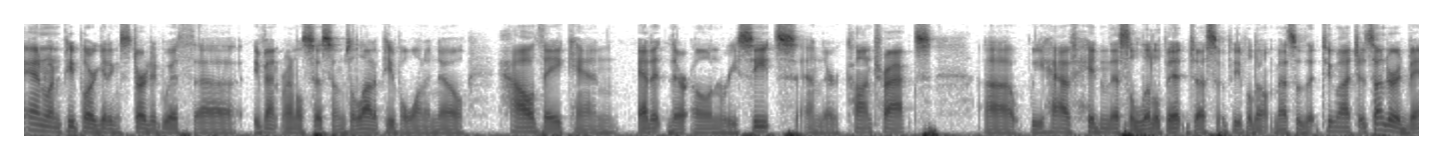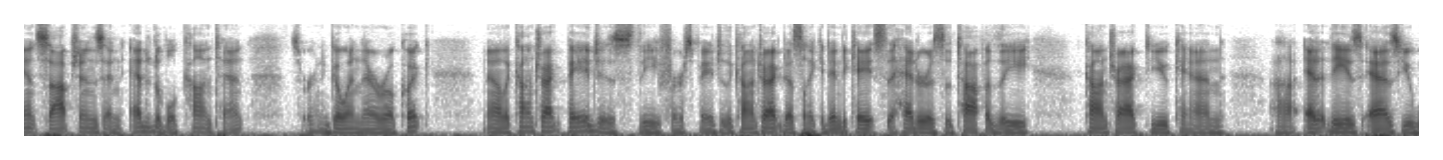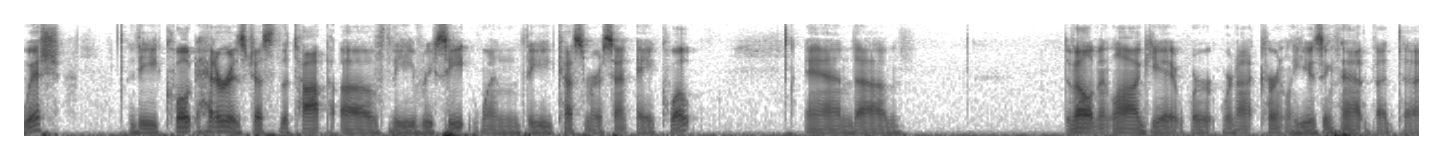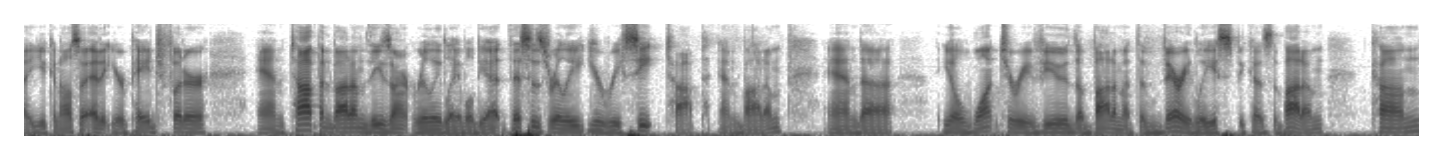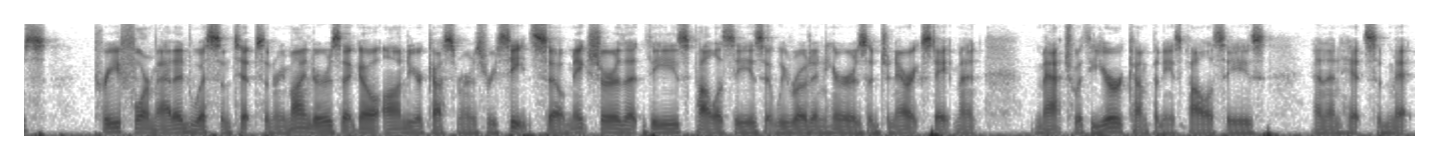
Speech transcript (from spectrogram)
And when people are getting started with uh, event rental systems, a lot of people want to know how they can edit their own receipts and their contracts. Uh, we have hidden this a little bit just so people don't mess with it too much. It's under advanced options and editable content. So we're going to go in there real quick. Now the contract page is the first page of the contract just like it indicates. The header is the top of the contract. You can uh, edit these as you wish. The quote header is just the top of the receipt when the customer sent a quote. And um, development log, yeah, we're, we're not currently using that, but uh, you can also edit your page footer. And top and bottom, these aren't really labeled yet. This is really your receipt top and bottom. And uh, you'll want to review the bottom at the very least because the bottom comes pre-formatted with some tips and reminders that go onto your customer's receipts. So make sure that these policies that we wrote in here as a generic statement match with your company's policies and then hit submit.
